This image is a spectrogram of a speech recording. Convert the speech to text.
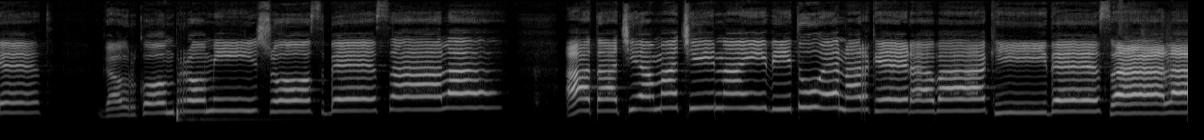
diet, gaur kompromisoz bezala. Atatxia matxi nahi dituen arkera baki dezala.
